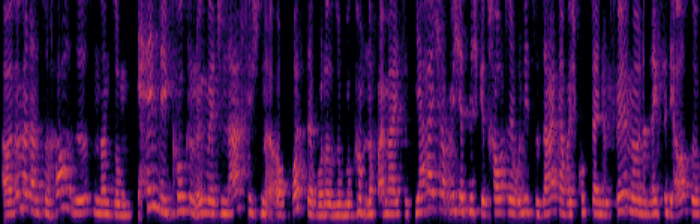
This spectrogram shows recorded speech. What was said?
Aber wenn man dann zu Hause ist und dann so ein Handy guckt und irgendwelche Nachrichten auf WhatsApp oder so bekommt und auf einmal heißt es, ja, ich habe mich jetzt nicht getraut, in der Uni zu sagen, aber ich gucke deine Filme und dann denkst du dir auch so,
